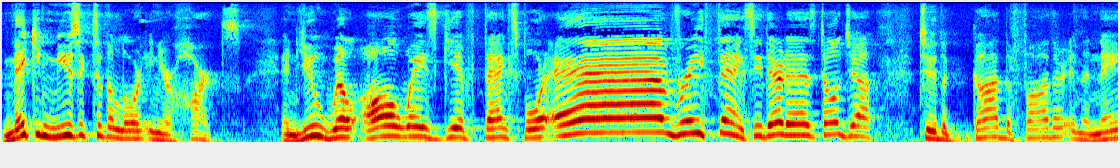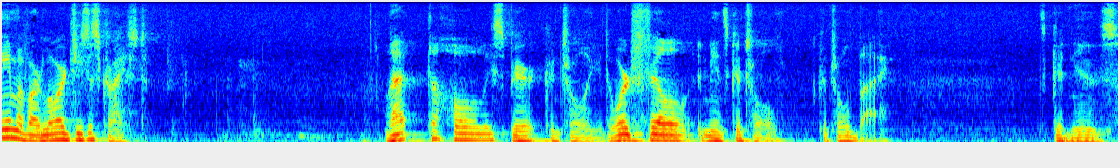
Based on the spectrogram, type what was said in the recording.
making music to the Lord in your hearts. And you will always give thanks for everything. See, there it is, told you. To the God the Father in the name of our Lord Jesus Christ. Let the Holy Spirit control you. The word fill means control, controlled by. It's good news.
